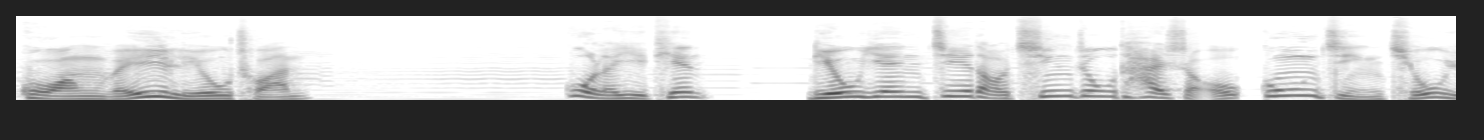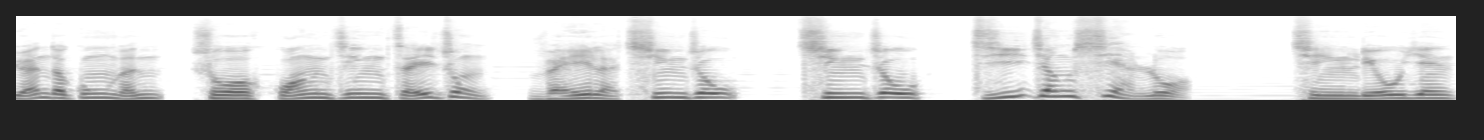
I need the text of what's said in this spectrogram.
广为流传。过了一天，刘焉接到青州太守公瑾求援的公文，说黄巾贼众围了青州，青州即将陷落，请刘焉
